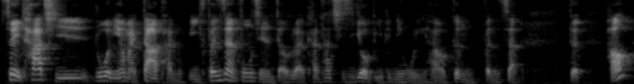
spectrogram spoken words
所以它其实如果你要买大盘，以分散风险的角度来看，它其实又比零零五零还要更分散。对，好，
